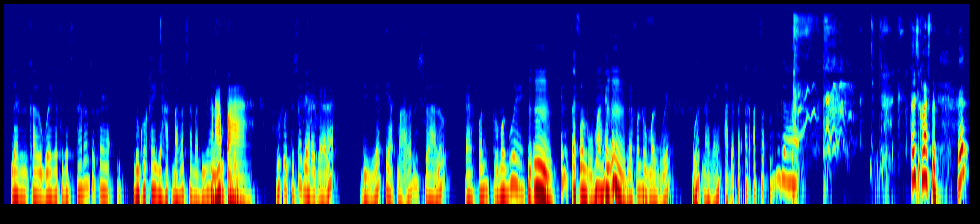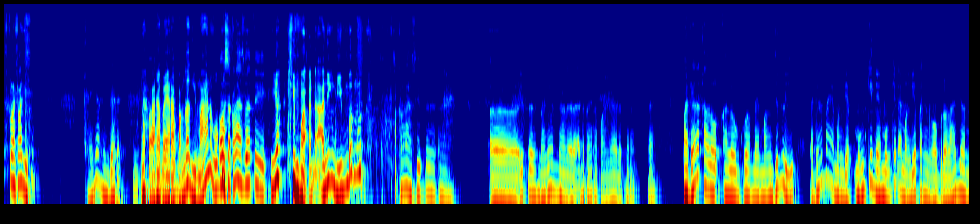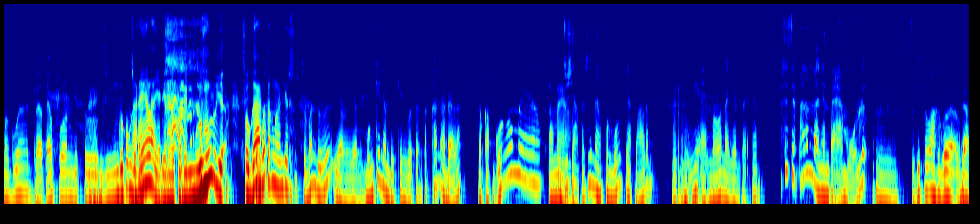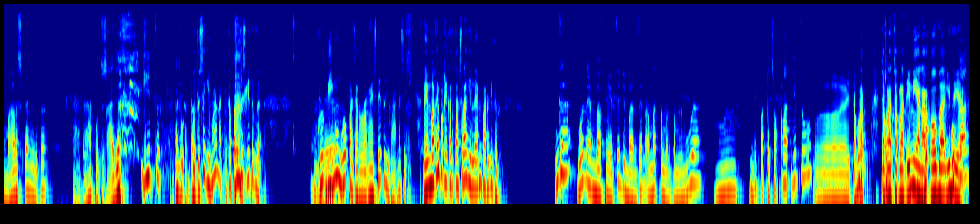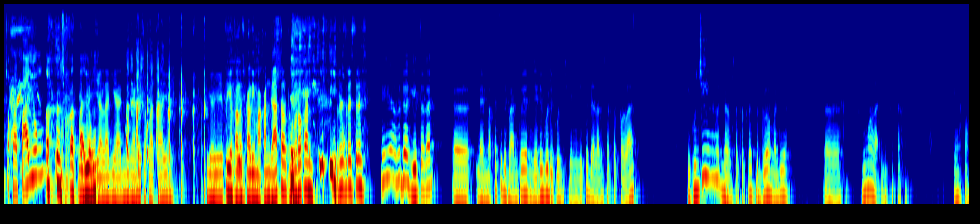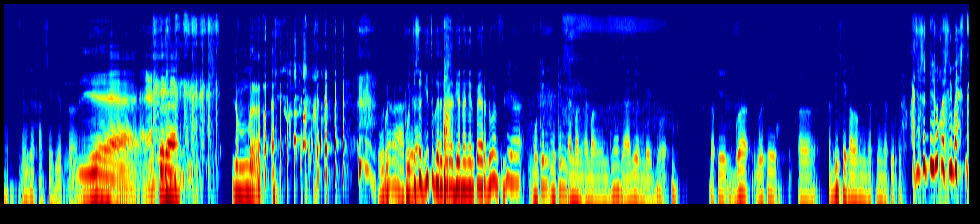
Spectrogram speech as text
dan kalau gue inget-inget sekarang tuh kayak duh gue kayak jahat banget sama dia Kenapa? gue putusnya gara-gara dia tiap malam selalu telepon rumah gue Mm-mm. kan telepon rumah ya kan Mm-mm. telepon rumah gue buat nanyain ada PR atau enggak Tadi sekelas tuh. Eh? Sekelas lagi. Kayaknya enggak deh Lah, ada PR apa enggak gimana oh gua? sekelas berarti Iya, gimana anjing bimbang lu. sekelas itu eh Eh, itu nanya ada, ada PR apa enggak ada PR apa enggak. padahal kalau kalau gue memang jeli padahal mah emang dia mungkin ya mungkin emang dia pengen ngobrol aja sama gue lewat telepon gitu Anjing, gua kok nggak Cuman- rela ya dia nelponin mulu ya. So Cuman- ganteng lu anjir. cuman dulu yang yang mungkin yang bikin gue tertekan adalah nyokap gue ngomel Ngomel. itu siapa sih nelpon mulu tiap malam Mm-mm. ini Eno nanyain PR masa tiap malam nanyain PR mulu Hmm. gitu gitu ah gue udah males kan gitu ah, udah putus aja gitu Aduh, Pu- kata, Putusnya gimana? Kita putus gitu nggak? Gue Ada- bingung gue pacar orang SD itu gimana sih? Nembaknya pakai kertas lagi lempar gitu. enggak gue nembaknya itu dibantuin sama temen-temen gue Oh, jadi pakai coklat gitu Woi, coklat coklat coklat ini ya narkoba gitu ya. bukan coklat payung coklat payung Ya, iya lagi anjing ada coklat payung. Iya iya itu yang kalau sekali makan gatal tenggorokan. terus terus terus. iya udah gitu kan Eh, nembaknya tuh dibantuin jadi gue dikunciin gitu dalam satu kelas dikunciin gue dalam satu kelas berdua sama dia Eh, kamu mau gak jadi pacar ya mau ya udah kasih gitu Iya. udah Jember. Udah lah Putusnya akhirnya gitu gara-gara dia nanyain PR doang. iya mungkin mungkin emang emang gue aja yang bego tapi gue gue sih eh, sedih sih kalau nginget-nginget itu Anjing sedih lu kelas 5 SD.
